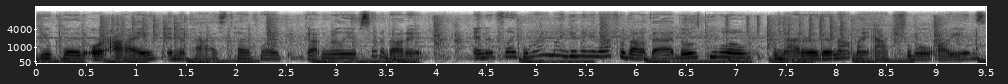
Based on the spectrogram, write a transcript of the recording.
you could, or I in the past, have like gotten really upset about it. And it's like, why am I giving enough about that? Those people don't matter. They're not my actual audience.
